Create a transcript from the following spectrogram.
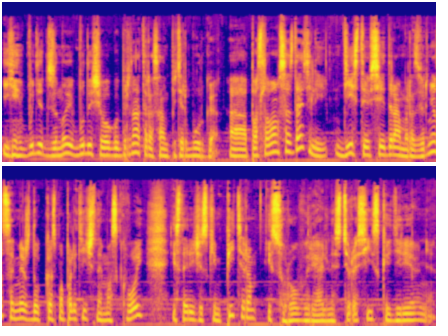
и будет женой будущего губернатора Санкт-Петербурга. А по словам создателей, действие всей драмы развернется между космополитичной Москвой, историческим Питером и суровой реальностью российской деревни.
